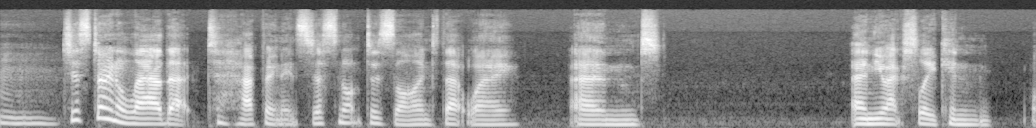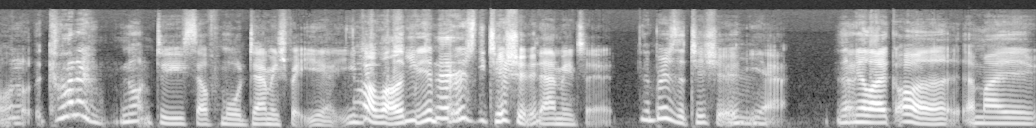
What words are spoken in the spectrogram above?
Mm. just don't allow that to happen. It's just not designed that way. And and you actually can well, kind of not do yourself more damage, but yeah, you, Oh, well, you you can bruise the tissue. damage it. you bruise the tissue. Yeah. Then you're like, oh, am I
